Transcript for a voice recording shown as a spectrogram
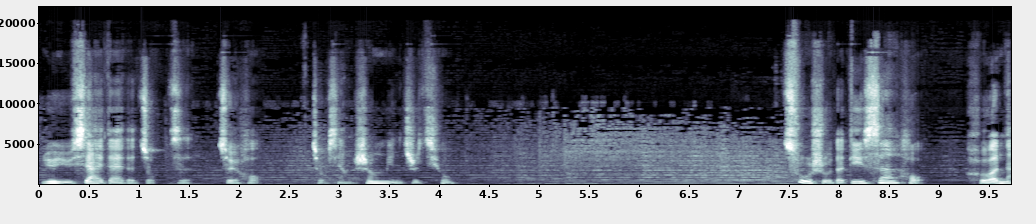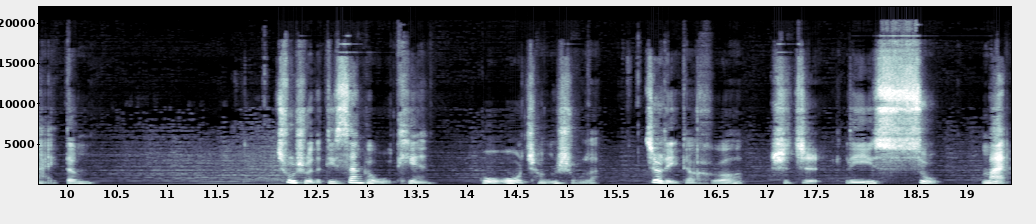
孕育下一代的种子，最后走向生命之秋。处暑的第三候，禾乃登。处暑的第三个五天，谷物成熟了。这里的禾。是指梨、粟、麦、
